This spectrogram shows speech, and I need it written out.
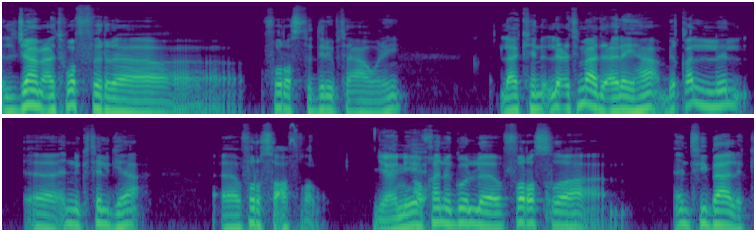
الجامعة توفر آه، فرص تدريب تعاوني لكن الاعتماد عليها بيقلل آه، إنك تلقى آه، فرصة أفضل. يعني أو خلينا نقول فرص آه، أنت في بالك.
